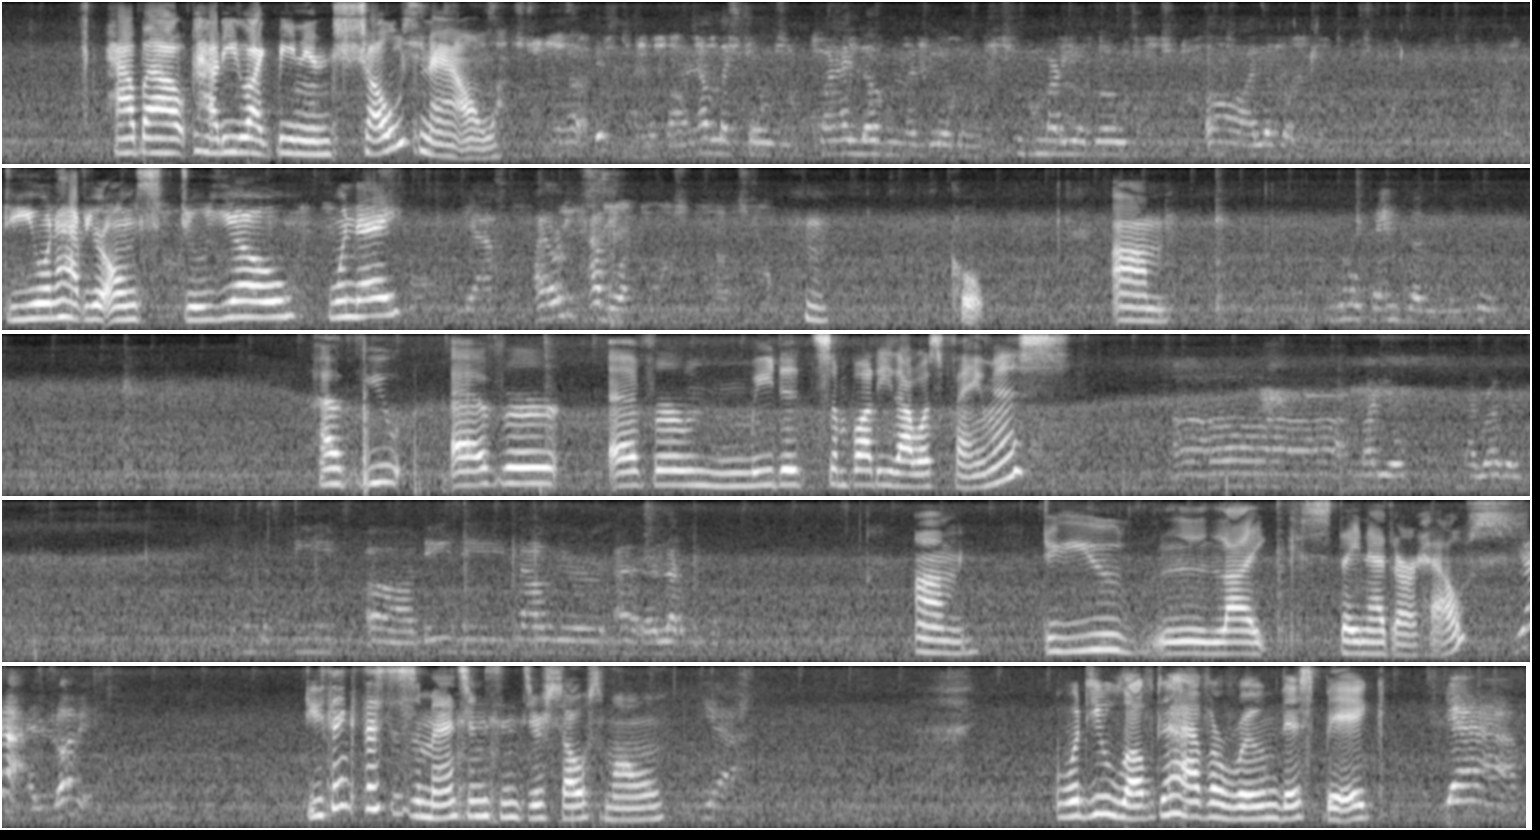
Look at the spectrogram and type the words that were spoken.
How about how do you like being in shows now? Uh, it's kind of fun. I like shows, but I love my video games. Super Mario Bros. Oh, I love them. Do you want to have your own studio one day? Yeah. I already have one. Hmm. Cool. Um, The whole fan club would be cool. Have you ever ever meted somebody that was famous? Uh, Mario, my brother. Princess Peach, uh, Daisy, Bowser, uh, a lot of people. Um, do you uh, like staying at our house? Yeah, I love it. Do you think this is a mansion since you're so small? Yeah. Would you love to have a room this big? Yeah.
